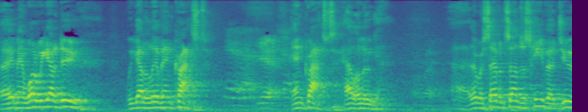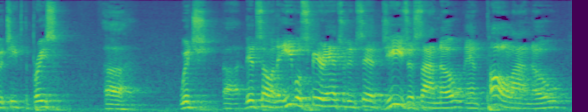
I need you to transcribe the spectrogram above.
Amen. What do we got to do? We got to live in Christ. Yes. In Christ. Hallelujah. Uh, there were seven sons of Sceva, a Jew, a chief of the priests, uh, which uh, did so. And the evil spirit answered and said, Jesus I know, and Paul I know,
